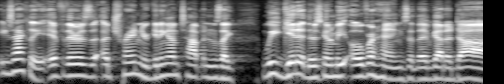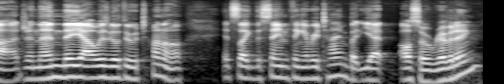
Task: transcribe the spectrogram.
Exactly. If there's a train, you're getting on top, and it's like we get it. There's going to be overhangs that they've got to dodge, and then they always go through a tunnel. It's like the same thing every time, but yet also riveting.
